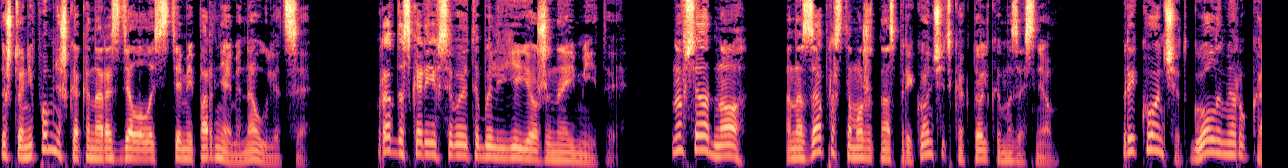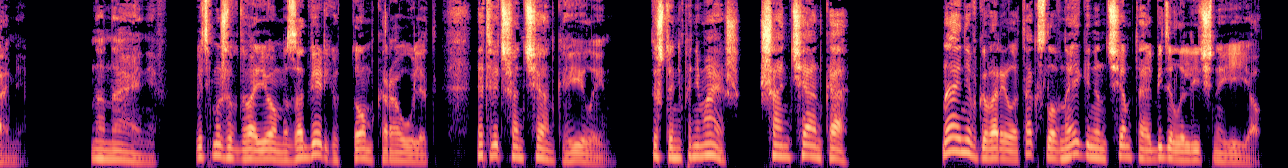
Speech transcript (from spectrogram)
Ты что, не помнишь, как она разделалась с теми парнями на улице? Правда, скорее всего, это были ее же наймиты. Но все одно, она запросто может нас прикончить, как только мы заснем. Прикончит голыми руками. Но, Найниф, ведь мы же вдвоем, за дверью Том караулит. Это ведь шанчанка, Илайн. Ты что, не понимаешь? Шанчанка!» Найнев говорила так, словно Эгенин чем-то обидела лично ее.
